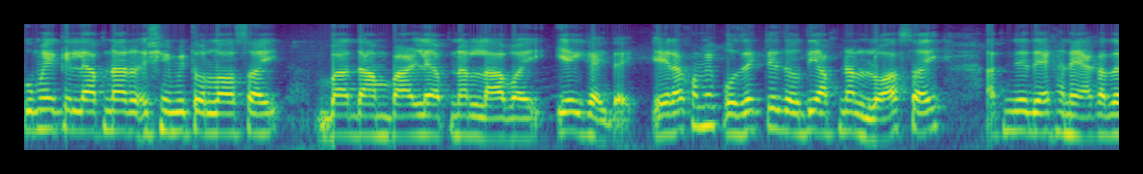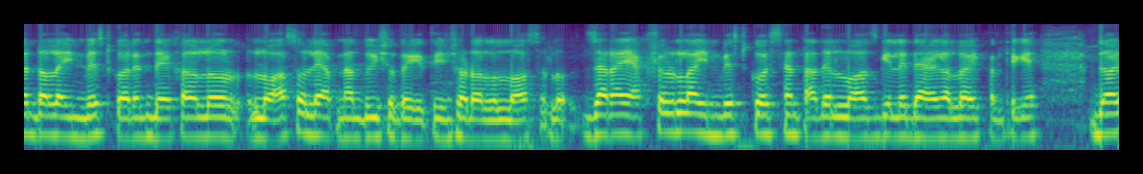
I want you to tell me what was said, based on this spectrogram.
কমে গেলে আপনার সীমিত লস হয় বা দাম বাড়লে আপনার লাভ হয়, এই কায়দায়। এরকমই প্রজেক্টে যদি আপনার লস হয়, আপনি যদি এখানে এক হাজার ডলার ইনভেস্ট করেন, দেখা গেলো লস হলে আপনার দুইশো থেকে তিনশো ডলার লস হলো। যারা একশো ডলার ইনভেস্ট করছেন, তাদের লস গেলে দেখা গেলো এখান থেকে দশ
